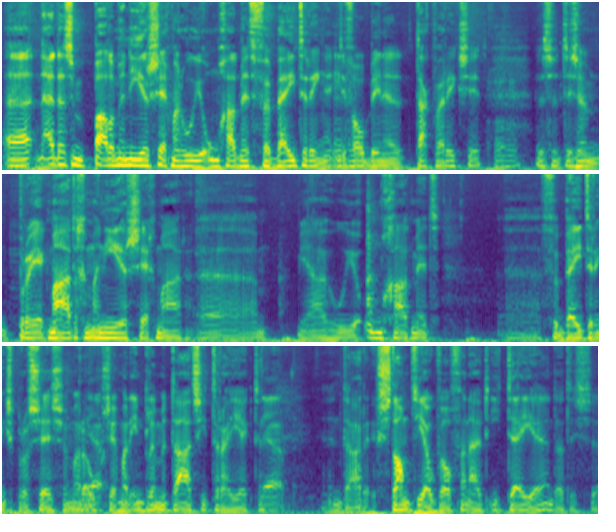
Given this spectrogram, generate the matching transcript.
Eh, nou, dat is een bepaalde manier, zeg maar, hoe je omgaat met verbeteringen. In ieder Mhm. geval binnen de tak waar ik zit. Dus het is een projectmatige manier, zeg maar, ja, hoe je omgaat met verbeteringsprocessen, maar ook Ja. zeg maar implementatietrajecten. Ja. En daar stamt hij ook wel vanuit IT, hè? Dat is. eh,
